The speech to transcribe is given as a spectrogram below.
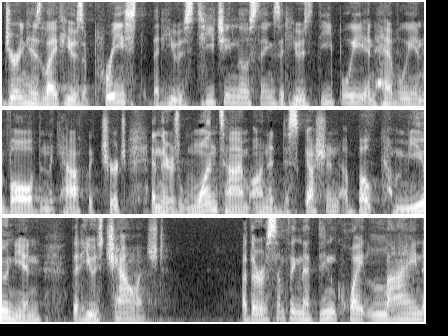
during his life, he was a priest, that he was teaching those things, that he was deeply and heavily involved in the Catholic Church. And there's one time on a discussion about communion that he was challenged. That there was something that didn't quite line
